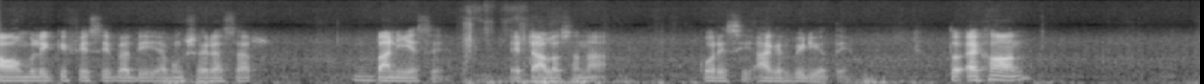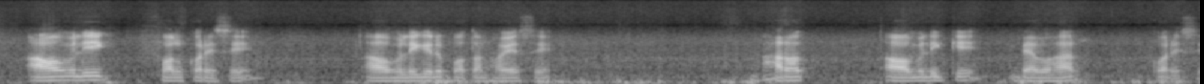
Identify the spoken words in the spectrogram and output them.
আওয়ামী লীগকে ফেসিবাদী এবং স্বৈরাচার বানিয়েছে? এটা আলোচনা করেছি আগের ভিডিওতে। তো এখন আওয়ামী লীগ ফল করেছে, আওয়ামী লীগের পতন হয়েছে ভারত আওয়ামী লীগকে ব্যবহার করেছে।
